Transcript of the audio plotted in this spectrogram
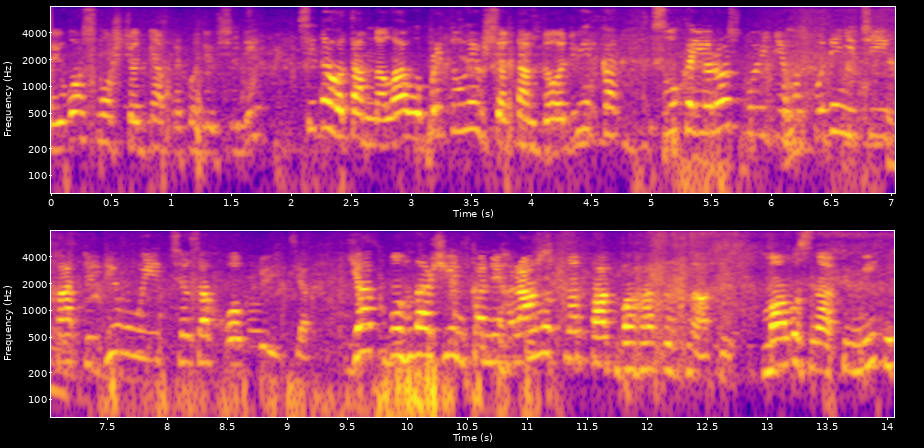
і 8 щодня приходив сюди, сідав там на лаву, притулився там до одвірка, слухає розповіді господині цієї хати, дивується, захоплюється. Як могла жінка неграмотно так багато знати? Мало знати вміти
